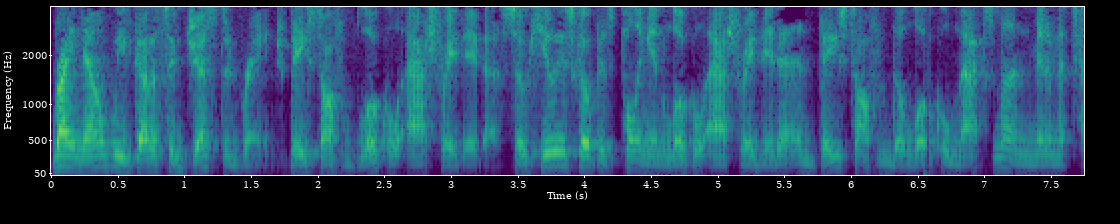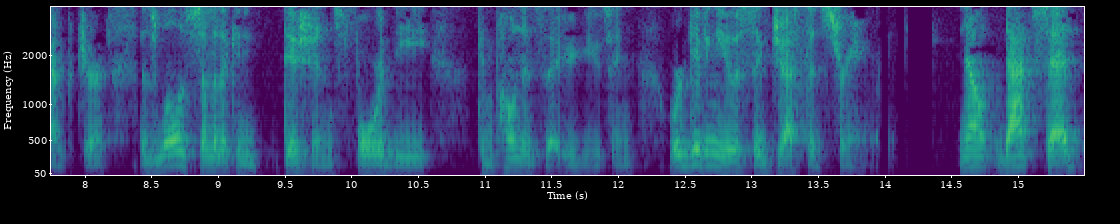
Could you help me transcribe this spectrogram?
Right now, we've got a suggested range based off of local ASHRAE data. So Helioscope is pulling in local ASHRAE data and based off of the local maxima and minima temperature, as well as some of the conditions for the components that you're using, we're giving you a suggested stringing range. Now, that said,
